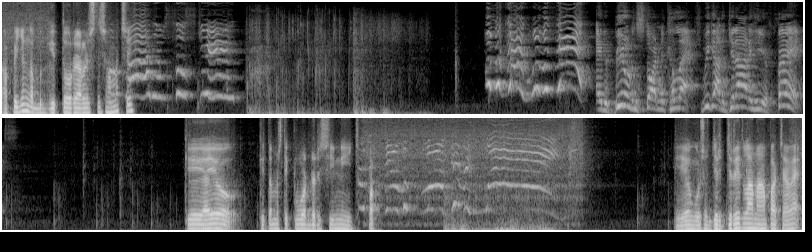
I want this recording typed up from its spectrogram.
Apinya nggak begitu realistis amat sih. Oke, ayo. Kita mesti keluar dari sini, cepat. Iya, gak usah jerit-jerit lah, napa cewek.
